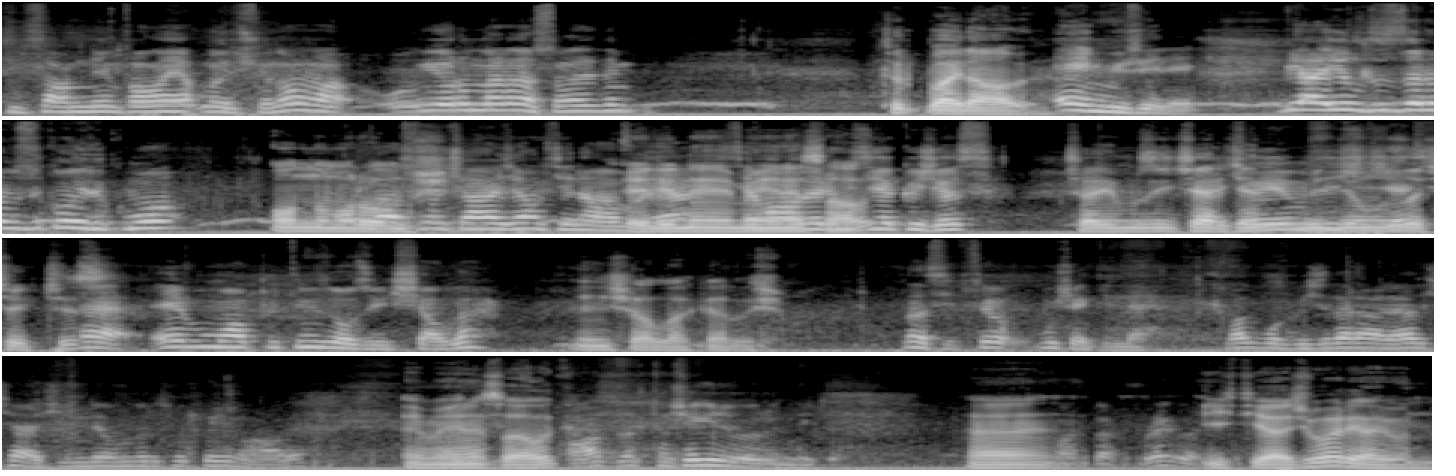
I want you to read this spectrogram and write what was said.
timsah hamlemi falan yapmayı düşünüyorum ama o yorumlardan sonra dedim Türk bayrağı abi. en güzeli. Bir ay yıldızlarımızı koyduk mu 10 numara ondan olmuş. sonra çağıracağım seni abi. Eline, emeğine sağlık. yakacağız. Çayımızı içerken çayımızı videomuzu da içeceğiz. çekeceğiz. He, ev muhabbetimiz olacak inşallah. İnşallah kardeşim. Nasipse bu şekilde. Bak bakıcılar hala dışarı. Şimdi onları sokayım abi. Emeğine sağlık. Az bak taşa geliyor önündeki. He, Bak bak bırak bak. ihtiyacı var ya hayvanın.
